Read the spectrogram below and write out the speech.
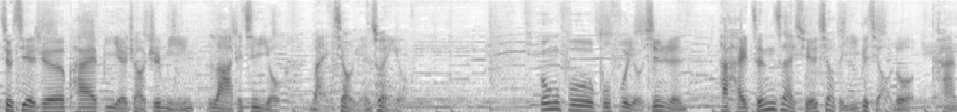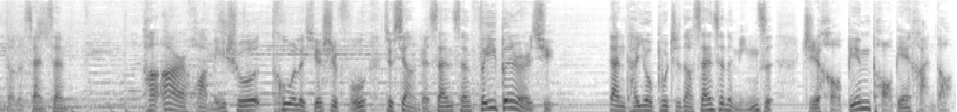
就借着拍毕业照之名，拉着基友满校园转悠。功夫不负有心人，他还真在学校的一个角落看到了三三。他二话没说，脱了学士服就向着三三飞奔而去，但他又不知道三三的名字，只好边跑边喊道：“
